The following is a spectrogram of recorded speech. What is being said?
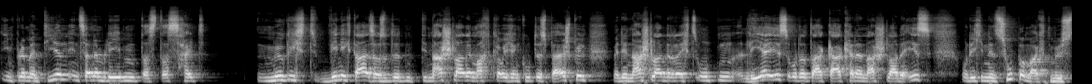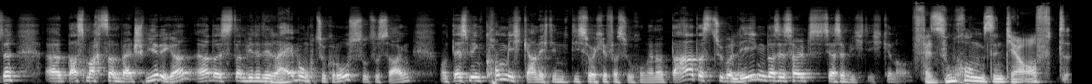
implementieren in seinem Leben, dass das halt möglichst wenig da ist. Also die, Naschlade macht, glaube ich, ein gutes Beispiel. Wenn die Naschlade rechts unten leer ist oder da gar keine Naschlade ist und ich in den Supermarkt müsste, äh, das macht es dann weit schwieriger. Ja, da ist dann wieder die Reibung zu groß sozusagen. Und deswegen komme ich gar nicht in die solche Versuchungen. Und da das zu überlegen, das ist halt sehr, sehr wichtig. Genau. Versuchungen sind ja oft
